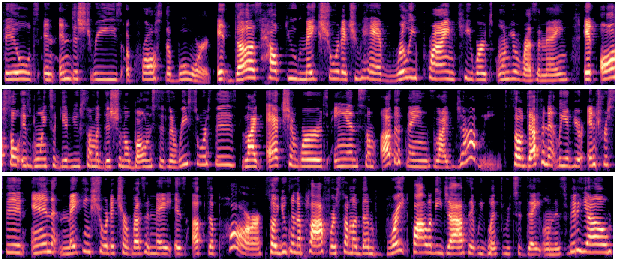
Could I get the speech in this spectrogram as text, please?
fields and industries across the board. It does help you make sure that you have really prime keywords on your resume. It also is going to give you some additional bonuses and resources like action words and some other things like job leads. So definitely if you're interested in making sure that your resume is up to par so you can apply for some of the great quality jobs that we went through today on this video,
